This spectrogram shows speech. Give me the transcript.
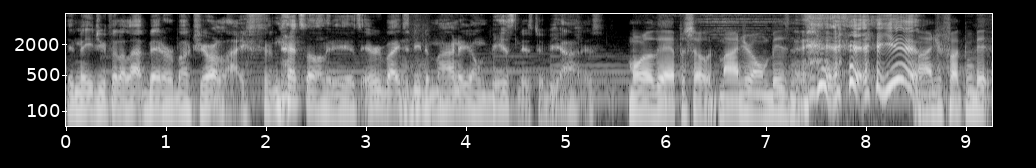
It made you feel a lot better about your life, and that's all it is. Everybody just need to mind their own business, to be honest. Moral of the episode: mind your own business. yeah. mind your fucking bit.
